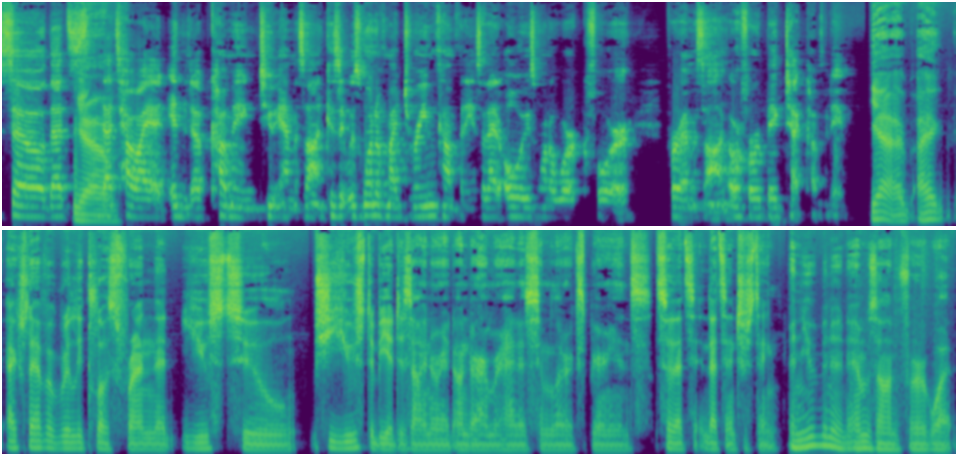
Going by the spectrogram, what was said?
So that's yeah. that's how I ended up coming to Amazon because it was one of my dream companies and I'd always want to work for for Amazon or for a big tech company. Yeah, I actually have a really close friend that used to she used to be a designer at Under Armour had a similar experience. So that's that's interesting. And you've been at Amazon for what,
